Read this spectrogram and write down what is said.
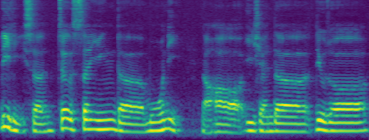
立体声这个声音的模拟，然后以前的，例如说，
